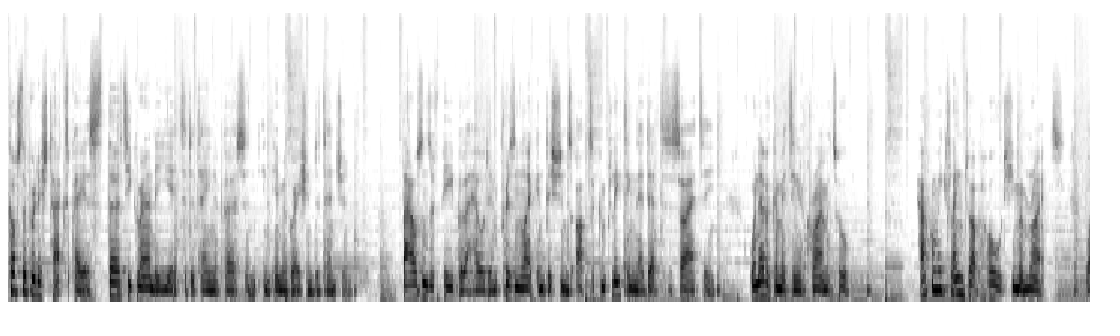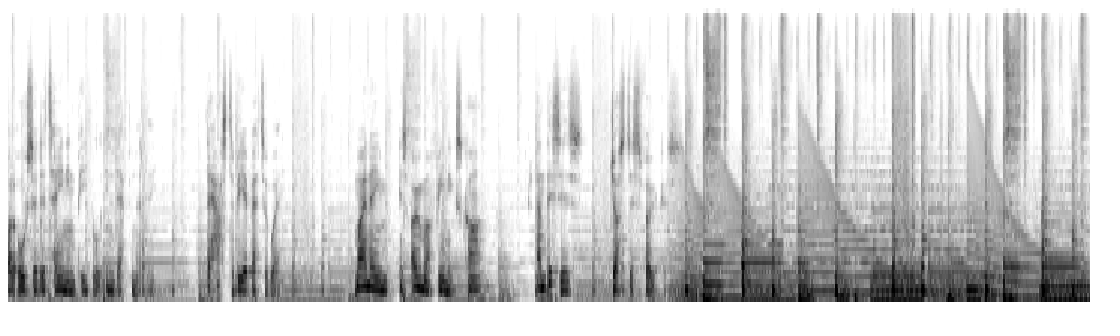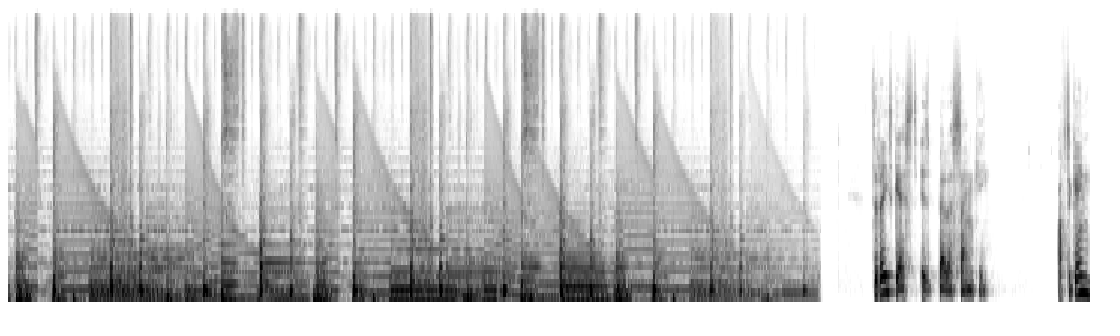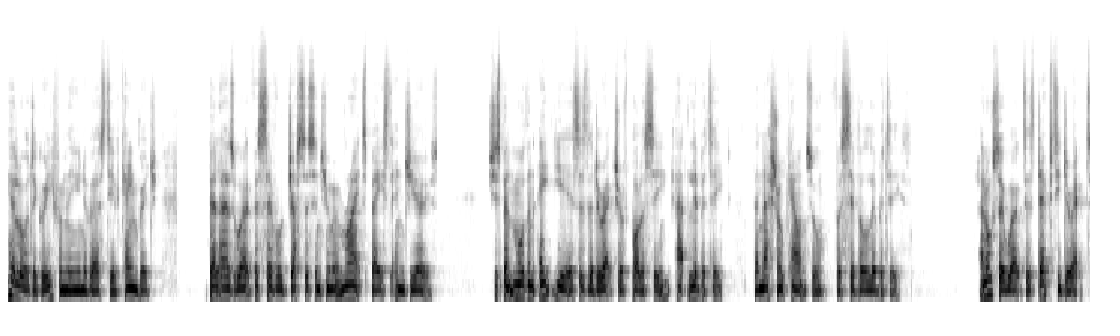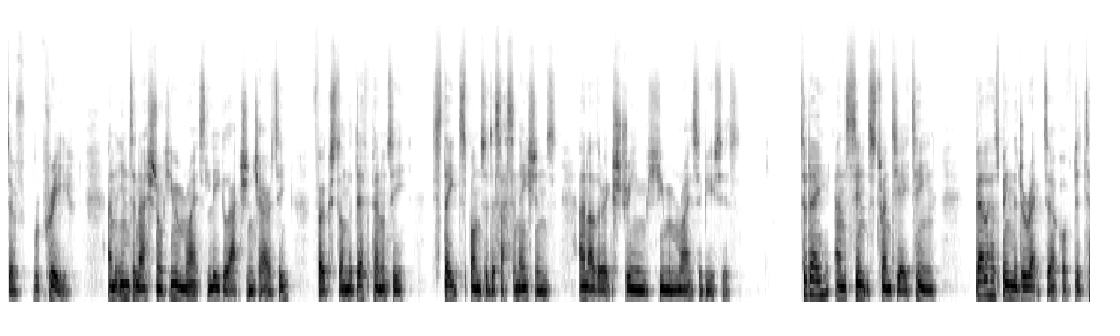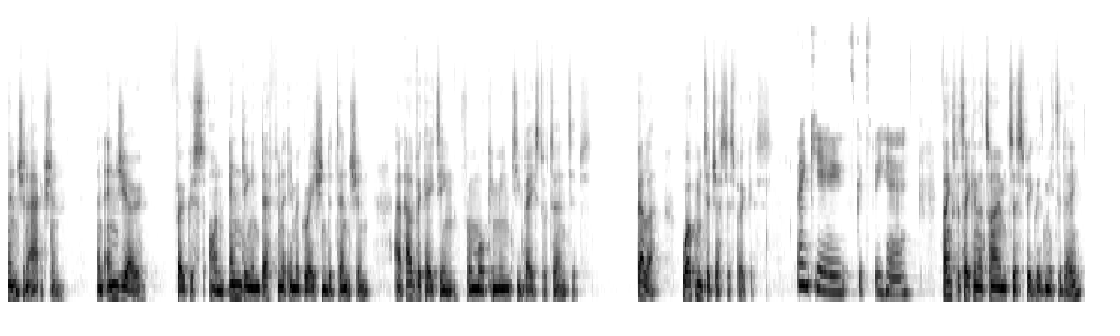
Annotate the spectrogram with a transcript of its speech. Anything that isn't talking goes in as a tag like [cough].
costs the British taxpayers 30 grand a year to detain a person in immigration detention. Thousands of people are held in prison like conditions after completing their debt to society or never committing a crime at all. How can we claim to uphold human rights while also detaining people indefinitely? There has to be a better way. My name is Omar Phoenix Khan, and this is Justice Focus. Today's guest is Bella Sankey. After gaining her law degree from the University of Cambridge, Bella has worked for several justice and human rights based NGOs. She spent more than eight years as the Director of Policy at Liberty, the National Council for Civil Liberties, and also worked as Deputy Director of Reprieve, an international human rights legal action charity focused on the death penalty, state sponsored assassinations, and other extreme human rights abuses. Today, and since 2018, Bella has been the director of Detention Action, an NGO focused on ending indefinite immigration detention and advocating for more community based alternatives. Bella, welcome to Justice Focus. Thank you. It's good to be here. Thanks for taking the time to speak with me today.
